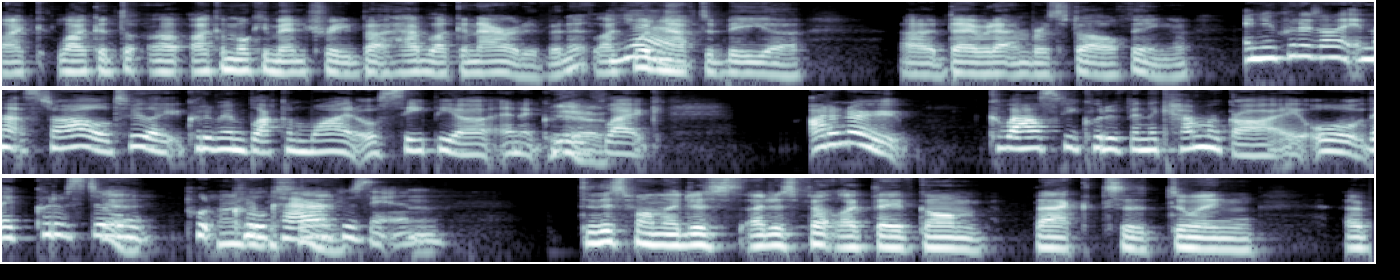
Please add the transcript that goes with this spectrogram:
like like a uh, like a mockumentary, but have like a narrative in it. Like, it wouldn't have to be a, a David Attenborough style thing. and you could have done it in that style too. Like it could have been black and white or sepia, and it could Yeah. have like, I don't know, Kowalski could have been the camera guy, or they could have still Yeah, put cool 100%. characters in. To this one, they just, I just felt like they've gone back to doing a,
